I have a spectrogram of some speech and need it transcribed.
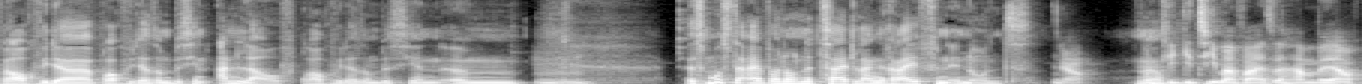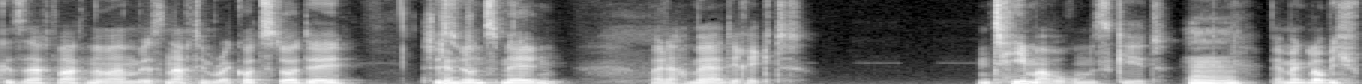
braucht wieder, braucht wieder so ein bisschen Anlauf, braucht wieder so ein bisschen. Ähm, Es musste einfach noch eine Zeit lang reifen in uns. Ja. Ne? Und legitimerweise haben wir ja auch gesagt, warten wir mal bis nach dem Record Store Day, bis Stimmt. wir uns melden. Weil da haben wir ja direkt ein Thema, worum es geht. Mhm. Wir haben ja, glaube ich,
